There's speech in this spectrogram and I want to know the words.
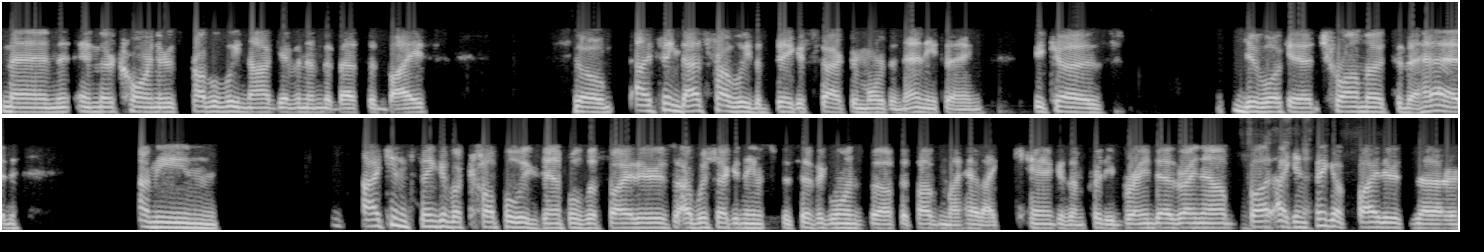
men in their corners, probably not giving them the best advice. So I think that's probably the biggest factor more than anything because you look at trauma to the head. I mean, I can think of a couple examples of fighters. I wish I could name specific ones, but off the top of my head, I can't because I'm pretty brain dead right now. But I can think of fighters that are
